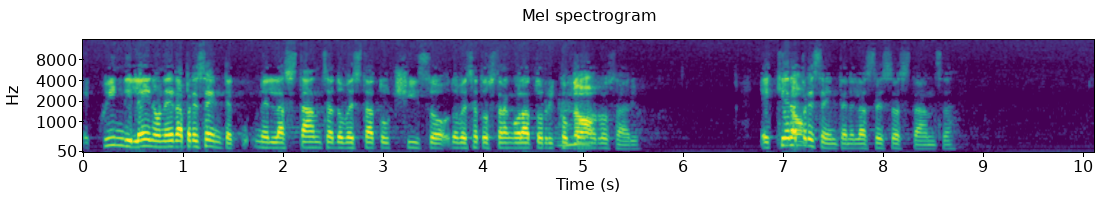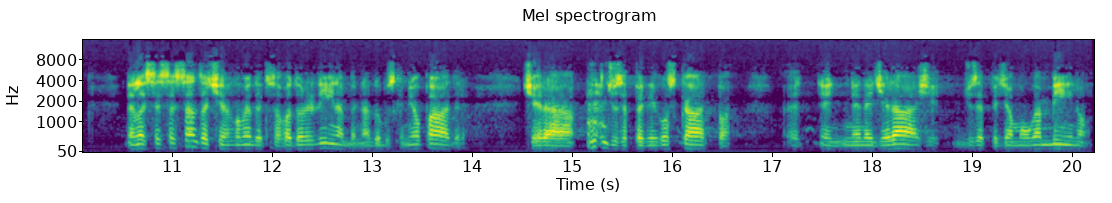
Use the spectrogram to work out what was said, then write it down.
E quindi lei non era presente nella stanza dove è stato ucciso, dove è stato strangolato Ricco no. Rosario? E chi era no. presente nella stessa stanza? Nella stessa stanza c'erano, come ho detto, Salvatore Rina, Bernardo Busca, mio padre, c'era Giuseppe Greco Scarpa, eh, Nene Geraci, Giuseppe Giammo Gambino,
